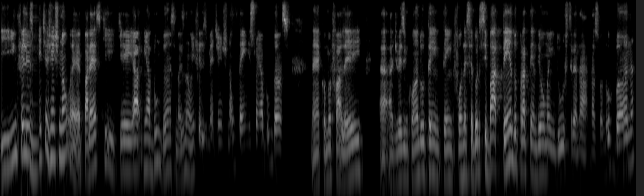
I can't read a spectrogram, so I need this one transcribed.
e infelizmente a gente não é, parece que, que é em abundância, mas não, infelizmente a gente não tem isso em abundância. Né? Como eu falei, de vez em quando tem, tem fornecedores se batendo para atender uma indústria na, na zona urbana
